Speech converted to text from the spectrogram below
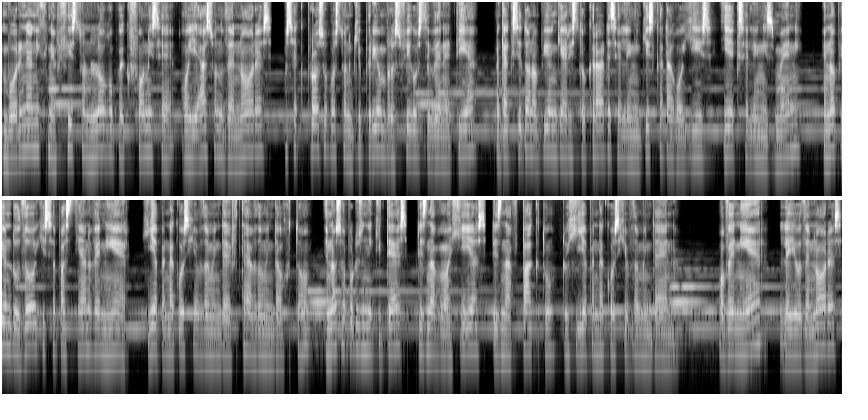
μπορεί να ανοιχνευθεί στον λόγο που εκφώνησε ο Ιάσον Δενόρες ως εκπρόσωπος των Κυπρίων προσφύγων στη Βενετία, μεταξύ των οποίων και αριστοκράτες ελληνικής καταγωγής ή εξελινισμένοι, ενώπιον του Δόγη Σεπαστιάν Βενιέρ 1577-78, ενός από τους νικητές της ναυμαχίας της Ναυπάκτου του 1571. Ο Βενιέρ, λέει ο Δενόρες,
